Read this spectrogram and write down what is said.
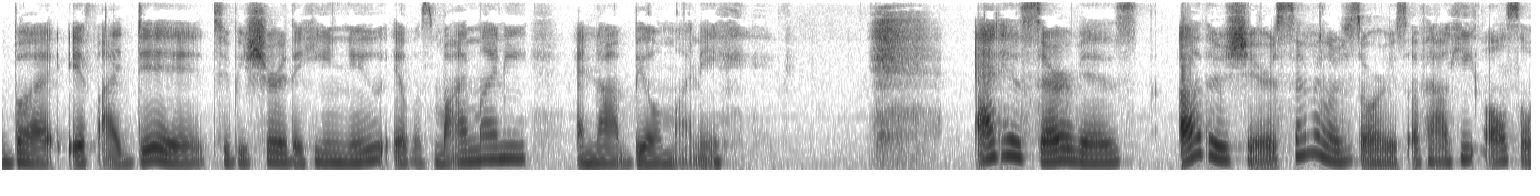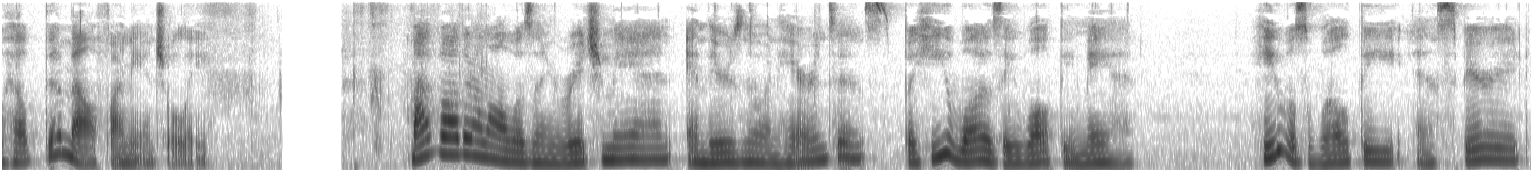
but if I did, to be sure that he knew it was my money and not bill money. At his service, others shared similar stories of how he also helped them out financially. My father in law was a rich man and there's no inheritance, but he was a wealthy man. He was wealthy in spirit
